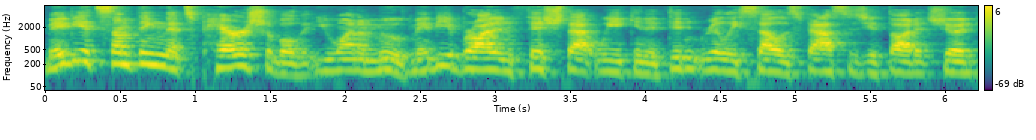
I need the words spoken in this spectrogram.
Maybe it's something that's perishable that you want to move. Maybe you brought in fish that week and it didn't really sell as fast as you thought it should.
